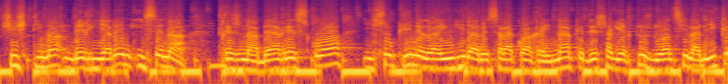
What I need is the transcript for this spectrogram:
sistima berriaren izena. Tresna beharrezkoa, izokin edo engira bezalako arrainak desagertuz duantzilarik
